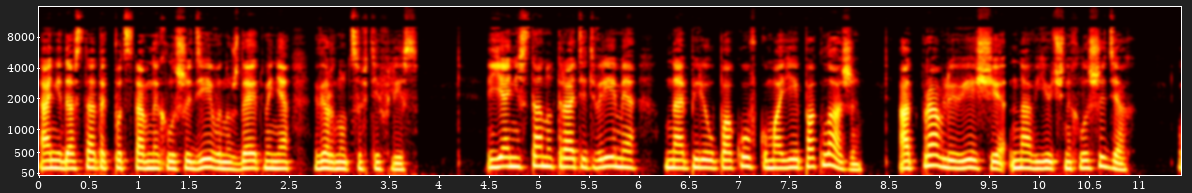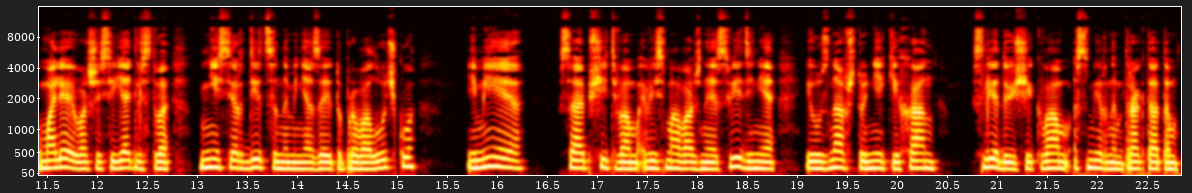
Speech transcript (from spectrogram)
а недостаток подставных лошадей вынуждает меня вернуться в Тифлис. Я не стану тратить время на переупаковку моей поклажи. Отправлю вещи на вьючных лошадях. Умоляю ваше сиятельство не сердиться на меня за эту проволочку, имея сообщить вам весьма важные сведения и узнав, что некий хан – следующий к вам с мирным трактатом,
